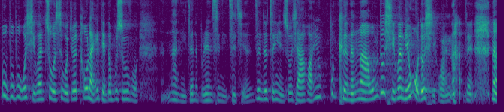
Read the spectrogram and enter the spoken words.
不不不，我喜欢做事，我觉得偷懒一点都不舒服，那你真的不认识你自己，真的睁眼说瞎话，因为不可能嘛，我们都喜欢，连我都喜欢呐、对，那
